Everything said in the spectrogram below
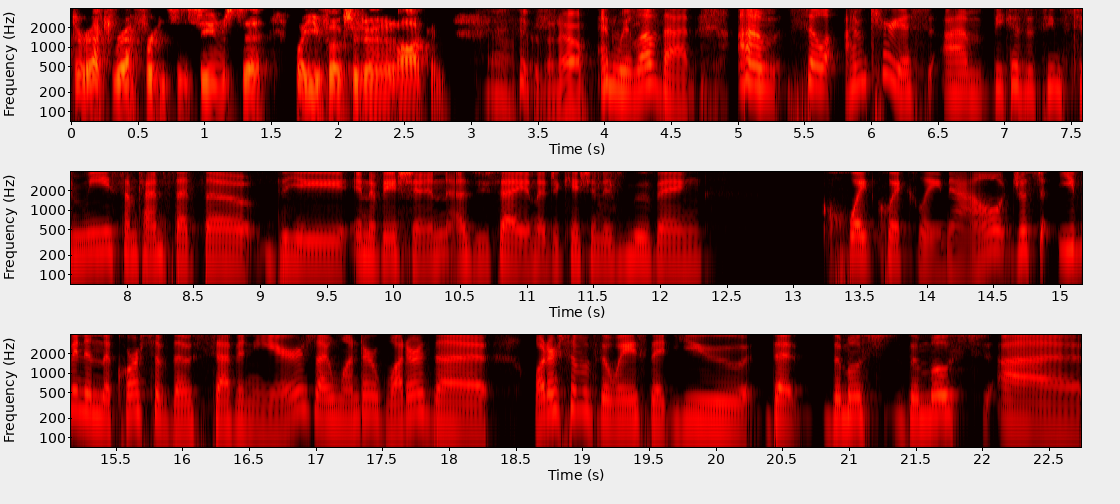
direct reference, it seems to what you folks are doing at Hawken. Oh, that's good to know. and we love that. Um, so I'm curious um, because it seems to me sometimes that the the innovation, as you say, in education is moving quite quickly now. Just even in the course of those seven years, I wonder what are the what are some of the ways that you that the most the most uh,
